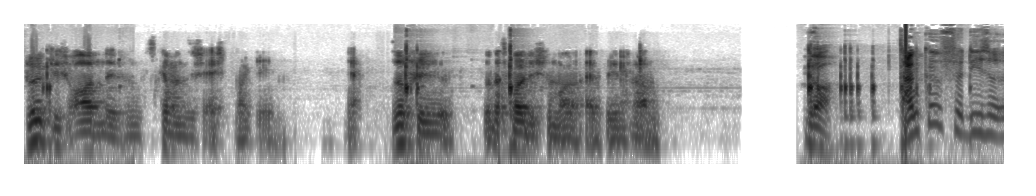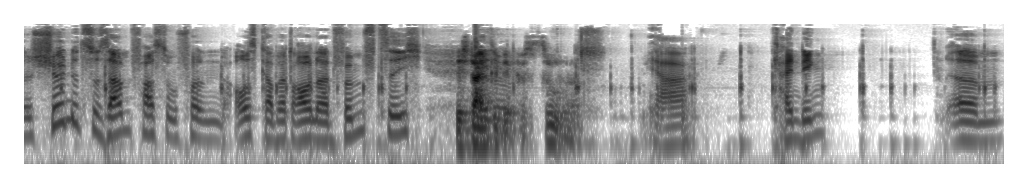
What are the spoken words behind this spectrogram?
wirklich ordentlich und das kann man sich echt mal geben. Ja, so viel, so das wollte ich schon mal erwähnt haben. Ja, danke für diese schöne Zusammenfassung von Ausgabe 350. Ich danke also, dir fürs Zuhören. Ja, kein Ding. Ähm,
